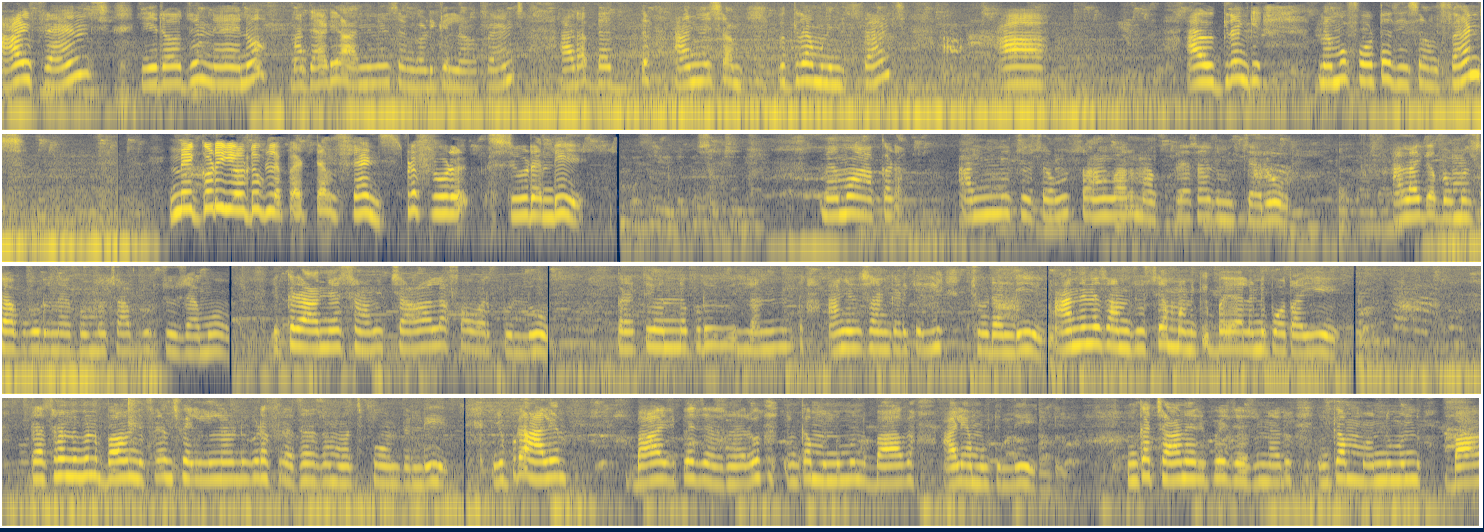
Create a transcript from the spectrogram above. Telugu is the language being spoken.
హాయ్ ఫ్రెండ్స్ ఈరోజు నేను మా డాడీ ఆంజనేయ స్వామి గుడికి వెళ్ళాను ఫ్రెండ్స్. ఆడ పెద్ద ఆంజనేయ స్వామి విగ్రహం ఉంది ఫ్రెండ్స్. ఆ విగ్రహంకి మేము ఫోటో తీసాం ఫ్రెండ్స్. మీకు కూడా యూట్యూబ్లో పెట్టాం ఫ్రెండ్స్. ఇప్పుడు చూడ- చూడండి. మేము అక్కడ అన్నీ చూసాము. సోమవారం మాకు ప్రసాదం ఇచ్చారు. అలాగే బొమ్మల షాప్ కూడా ఉన్నాయి. బొమ్మల షాప్ కూడా చూసాము. ఇక్కడ ఆంజనేయ స్వామి చాలా పవర్ఫుల్ ప్రతి ఉన్నప్పుడు వీళ్ళంతా ఆంజనేయ స్వామి కాడికి వెళ్ళి చూడండి. ఆంజనేయ స్వామి చూస్తే మనకి భయాలన్నీ పోతాయి. ప్రసాదం కూడా బాగుంది. ఫ్రెండ్స్ వెళ్ళినప్పుడు కూడా ప్రసాదం మర్చిపోతుంది ఇప్పుడు ఆలయం బాగా రిపేర్ చేస్తున్నారు. ఇంకా ముందు ముందు బాగా ఆలయం ఉంటుంది. ఇంకా చాలా రిపేర్ చేస్తున్నారు. ఇంకా ముందు ముందు బాగా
